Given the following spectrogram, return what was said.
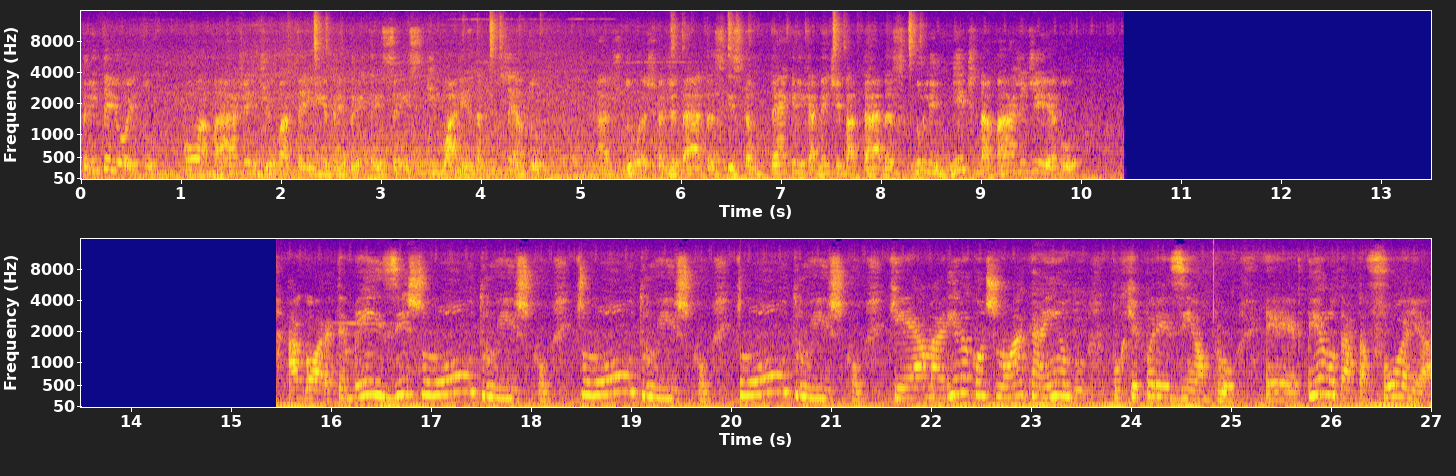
38%. Com a margem, Dilma tem entre 36% e 40%. As duas candidatas estão tecnicamente empatadas no limite da margem de erro. Agora, também existe um outro risco, um outro risco, um outro risco, que é a Marina continuar caindo, porque, por exemplo, é, pelo Datafolha,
